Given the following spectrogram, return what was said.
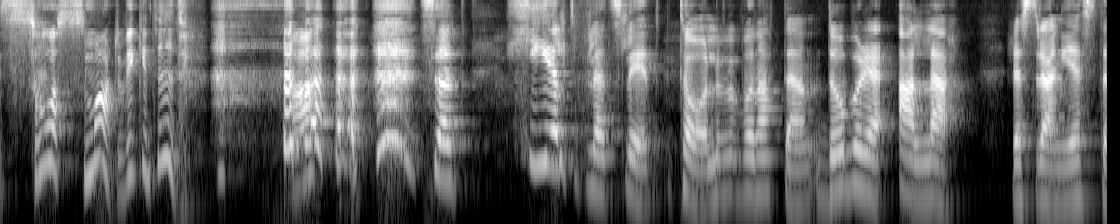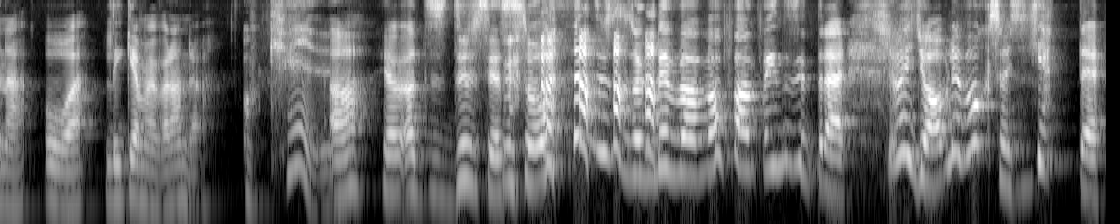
Så smart! Vilken tid! Så att helt plötsligt, 12 på natten, då börjar alla restauranggästerna att ligga med varandra. Okej. Ja, jag, du ser så, du ser så, du bara, vad fan finns inte där? Ja, men jag blev också jätte,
